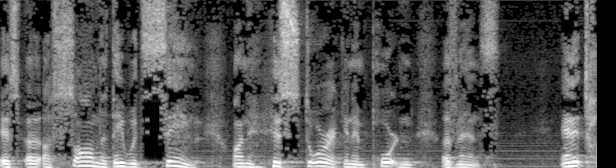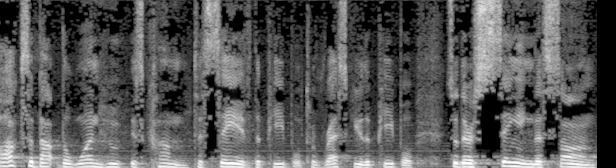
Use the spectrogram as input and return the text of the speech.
a, a psalm that they would sing on historic and important events. And it talks about the one who is come to save the people, to rescue the people. So they're singing this song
